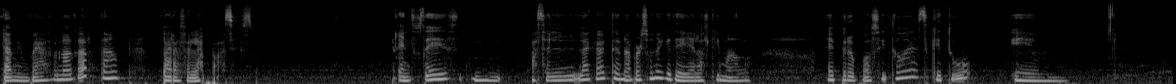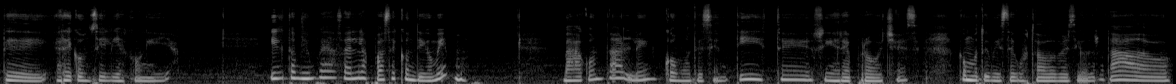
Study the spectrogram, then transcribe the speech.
También puedes hacer una carta para hacer las paces. Entonces, mm, hacer la carta de una persona que te haya lastimado. El propósito es que tú em, te reconcilies con ella. Y también puedes hacer las paces contigo mismo. Vas a contarle cómo te sentiste, sin reproches, cómo te hubiese gustado haber sido tratado,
